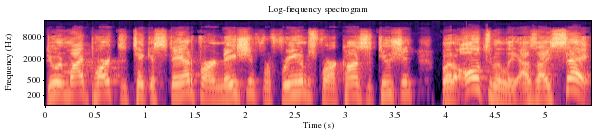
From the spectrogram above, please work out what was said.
doing my part to take a stand for our nation, for freedoms, for our Constitution. But ultimately, as I say,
